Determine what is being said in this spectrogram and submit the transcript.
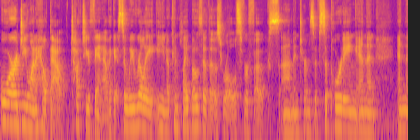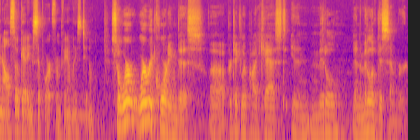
Or do you want to help out? Talk to your fan advocate. So we really, you know, can play both of those roles for folks um, in terms of supporting and then and then also getting support from families too. So we're we're recording this uh, particular podcast in middle in the middle of December.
